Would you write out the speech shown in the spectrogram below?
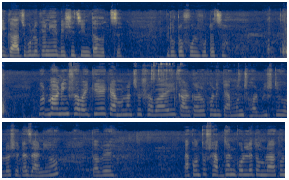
এই গাছগুলোকে নিয়ে বেশি চিন্তা হচ্ছে। দুটো ফুল ফুটেছে। গুড মর্নিং সবাইকে। কেমন আছো সবাই? কার কার ওখানে কেমন ঝড় বৃষ্টি হলো সেটা জানিও। তবে এখন তো সাবধান করলে তোমরা এখন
